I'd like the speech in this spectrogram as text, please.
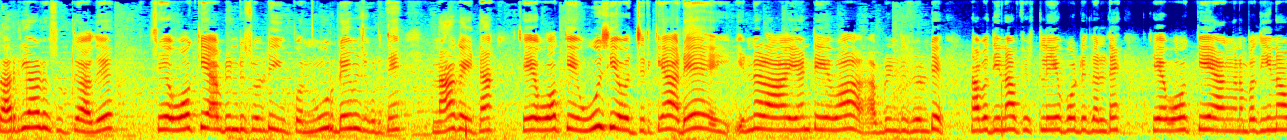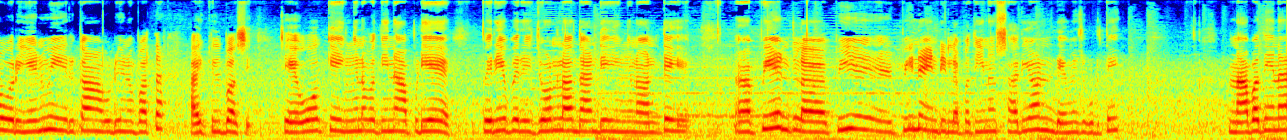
சரியான சுற்று அது. சரி ஓகே அப்படின்ட்டு சொல்லிட்டு இப்போ நூறு டேமேஜ் கொடுத்தேன். நான் கைட்டேன் சரி ஓகே ஊசியை வச்சுருக்கியா? டே என்னடா ஏன்ட்டே வா அப்படின்ட்டு சொல்லிட்டு நான் பார்த்தீங்கன்னா ஃபஸ்ட்லேயே போட்டு தள்ளிட்டேன். சரி ஓகே அங்கே பார்த்தீங்கன்னா ஒரு எனிமி இருக்கான் அப்படின்னு பார்த்தா அது கில்பாஸு சரி ஓகே இங்கே பார்த்தீங்கன்னா அப்படியே பெரிய பெரிய ஜோன்லாம் தாண்டி இங்கே வந்துட்டு பிஎன்டில் பி பி நைன்டியில் பார்த்தீங்கன்னா சரியான டேமேஜ் கொடுத்தேன். நான் பார்த்தீங்கன்னா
